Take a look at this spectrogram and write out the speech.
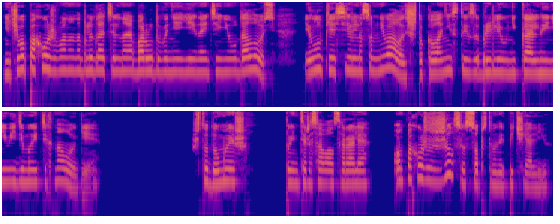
Ничего похожего на наблюдательное оборудование ей найти не удалось, и Лукия сильно сомневалась, что колонисты изобрели уникальные невидимые технологии. «Что думаешь?» — поинтересовался Роля. Он, похоже, сжился с собственной печалью,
